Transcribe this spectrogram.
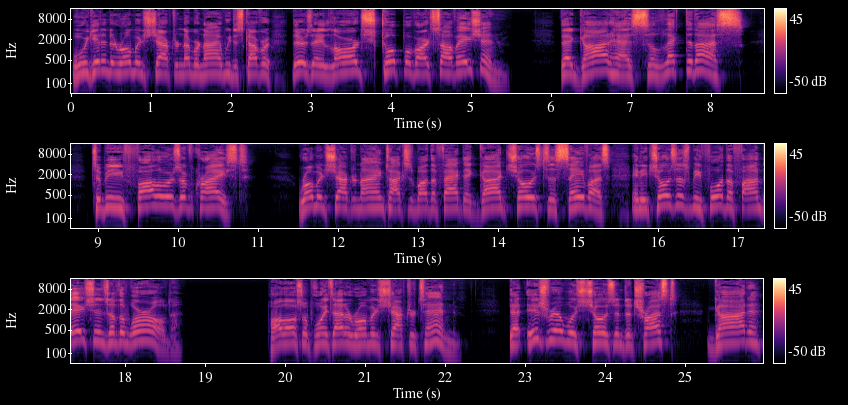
When we get into Romans chapter number nine, we discover there's a large scope of our salvation, that God has selected us to be followers of Christ. Romans chapter 9 talks about the fact that God chose to save us, and He chose us before the foundations of the world. Paul also points out in Romans chapter 10 that Israel was chosen to trust God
